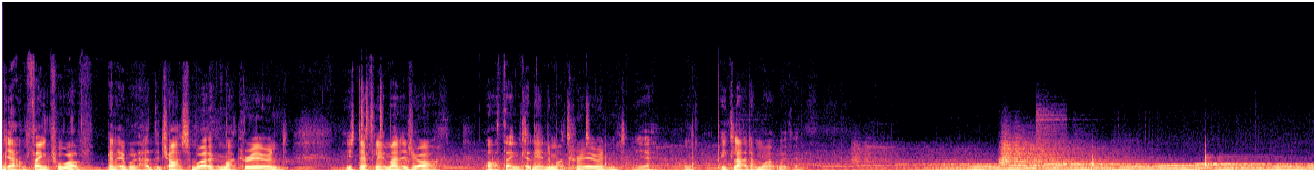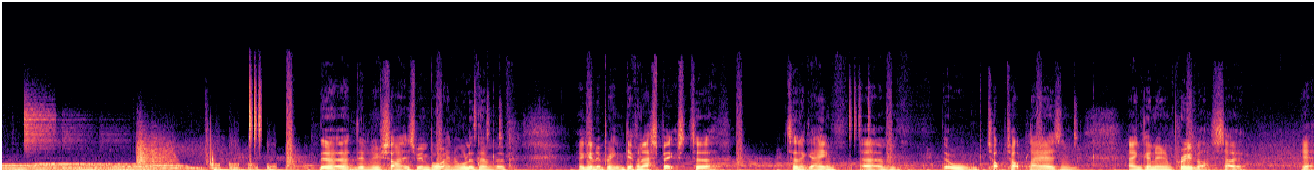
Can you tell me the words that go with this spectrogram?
yeah, I'm thankful I've been able to have the chance to work with him in my career and he's definitely a manager I'll, thank at the end of my career and yeah, I'll be glad I'm worked with him. The, the new signings have been brought in, all of them have, are going to bring different aspects to, to the game. Um, they're all top, top players and, and going to improve us. So yeah,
